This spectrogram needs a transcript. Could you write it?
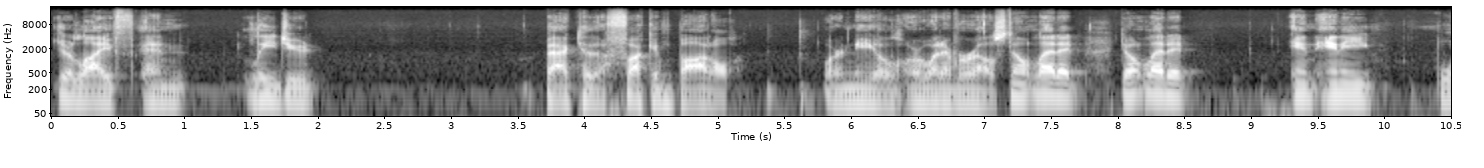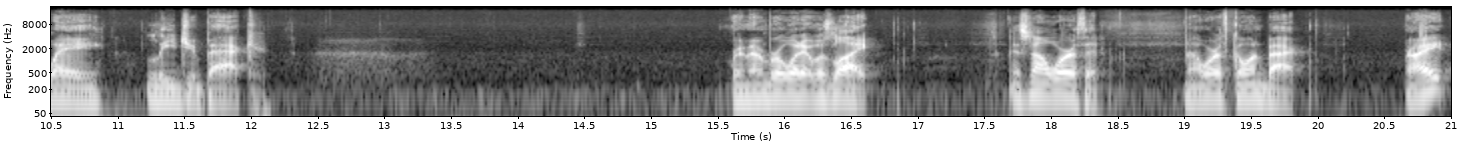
your life and lead you back to the fucking bottle or Neil or whatever else. Don't let it don't let it in any way lead you back. Remember what it was like. It's not worth it. Not worth going back. Right?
